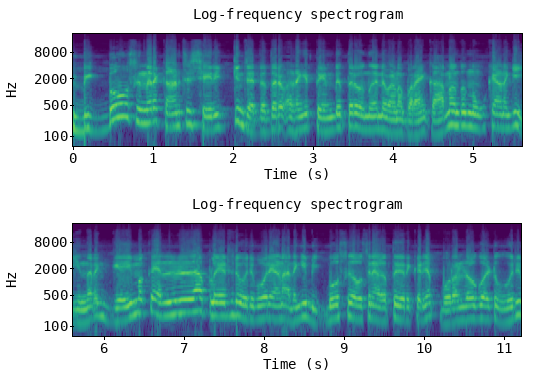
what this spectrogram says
ബിഗ് ബോസ് ഇന്നലെ കാണിച്ച ശരിക്കും ചെറ്റത്തരം അല്ലെങ്കിൽ തെണ്ടിത്തരം എന്ന് തന്നെ വേണം പറയാൻ. കാരണം എന്ത് നോക്കുകയാണെങ്കിൽ ഇന്നലെ ഗെയിമൊക്കെ എല്ലാ പ്ലേയേഴ്സിനും ഒരുപോലെയാണ്. അല്ലെങ്കിൽ ബിഗ് ബോസ് ഹൗസിനകത്ത് കയറി കഴിഞ്ഞാൽ പുറം ലോകമായിട്ട് ഒരു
